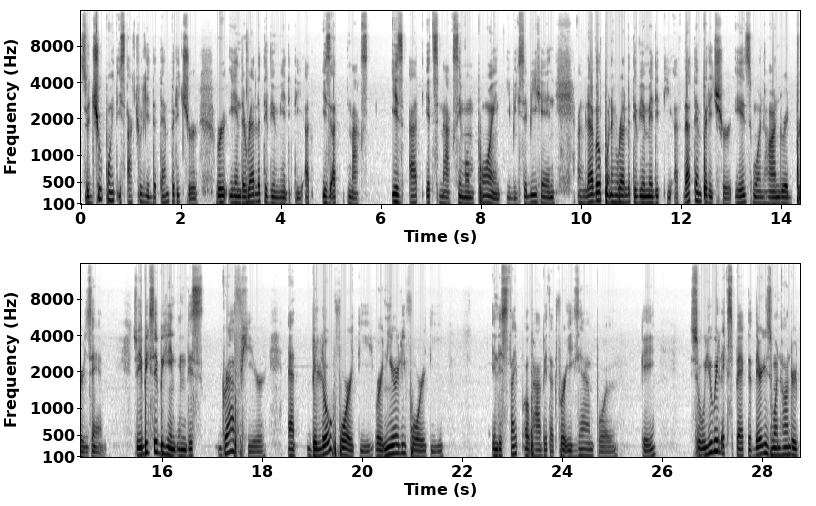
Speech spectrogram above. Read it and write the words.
So dew point is actually the temperature wherein the relative humidity at is at max is at its maximum point. Ibig sabihin, ang level po ng relative humidity at that temperature is 100%. So ibig sabihin in this graph here at below 40 or nearly 40 in this type of habitat for example, okay? So you will expect that there is 100%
